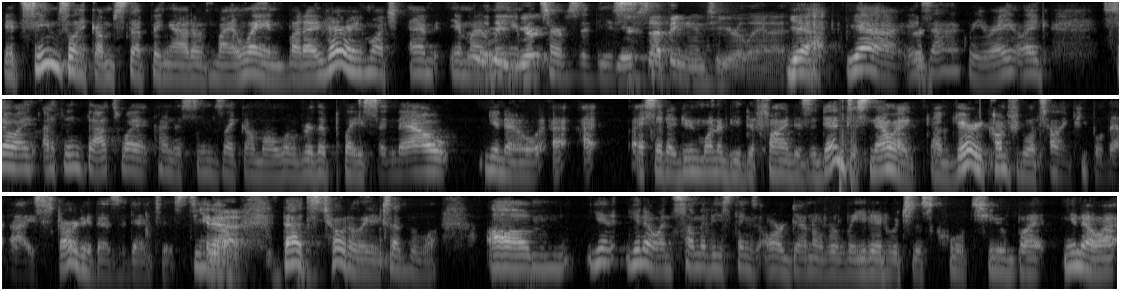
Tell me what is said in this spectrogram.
it seems like I'm stepping out of my lane, but I very much am in my lane in terms of these. you're stepping into your lane, yeah, yeah, exactly, right? Like, so I, I think that's why it kind of seems like I'm all over the place. And now, you know, I, I, said I didn't want to be defined as a dentist. Now I, I'm very comfortable telling people that I started as a dentist. You know, Yeah. that's totally acceptable. Um, you, you know, and some of these things are dental related, which is cool too. But, you know, I,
